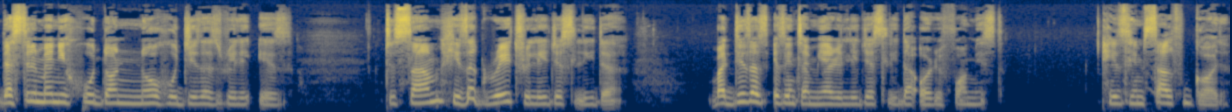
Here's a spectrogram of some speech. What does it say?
there are still many who don't know who Jesus really is. To some, he's a great religious leader, but Jesus isn't a mere religious leader or reformist. He's himself God.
